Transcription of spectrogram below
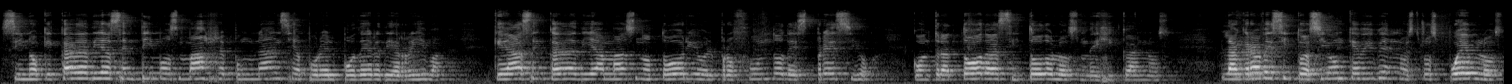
sino que cada día sentimos más repugnancia por el poder de arriba, que hacen cada día más notorio el profundo desprecio contra todas y todos los mexicanos. La grave situación que viven nuestros pueblos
